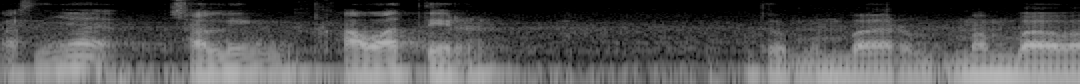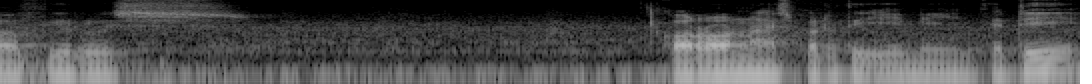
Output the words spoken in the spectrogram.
pastinya saling khawatir untuk membawa virus corona seperti ini. Jadi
